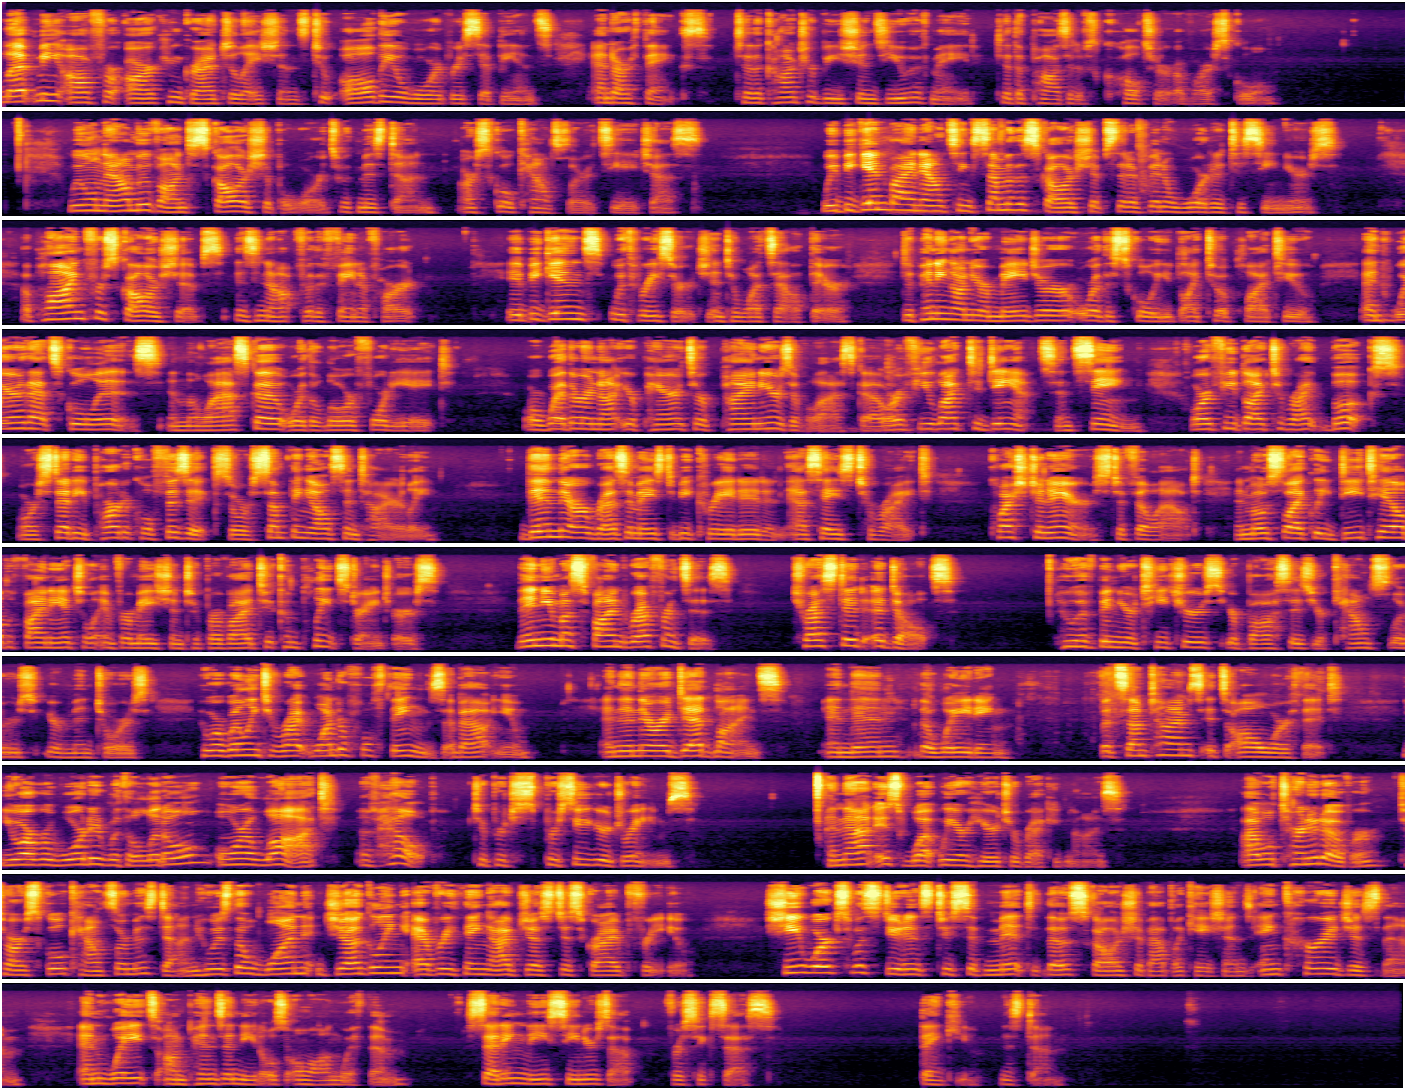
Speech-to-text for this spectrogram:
Let me offer our congratulations to all the award recipients and our thanks to the contributions you have made to the positive culture of our school. We will now move on to scholarship awards with Ms. Dunn, our school counselor at CHS. We begin by announcing some of the scholarships that have been awarded to seniors. Applying for scholarships is not for the faint of heart. It begins with research into what's out there, depending on your major or the school you'd like to apply to, and where that school is in Alaska or the lower 48, or whether or not your parents are pioneers of Alaska, or if you like to dance and sing, or if you'd like to write books or study particle physics or something else entirely. Then there are resumes to be created and essays to write, questionnaires to fill out, and most likely detailed financial information to provide to complete strangers. Then you must find references Trusted adults who have been your teachers, your bosses, your counselors, your mentors, who are willing to write wonderful things about you. And then there are deadlines, and then the waiting. But sometimes it's all worth it. You are rewarded with a little or a lot of help to pursue your dreams. And that is what we are here to recognize. I will turn it over to our school counselor, Ms. Dunn, who is the one juggling everything I've just described for you. She works with students to submit those scholarship applications, encourages them, and waits on pins and needles along with them, setting these seniors up for success. Thank you, Ms. Dunn.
